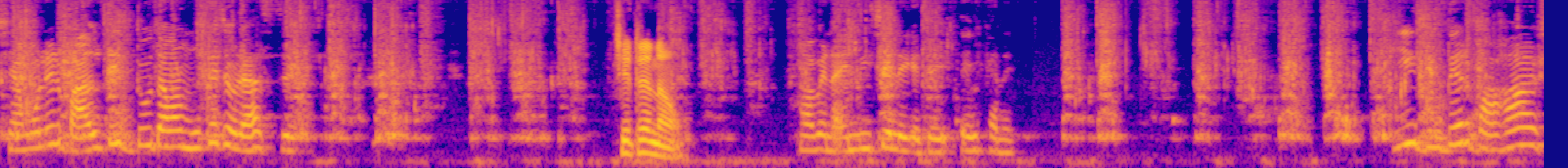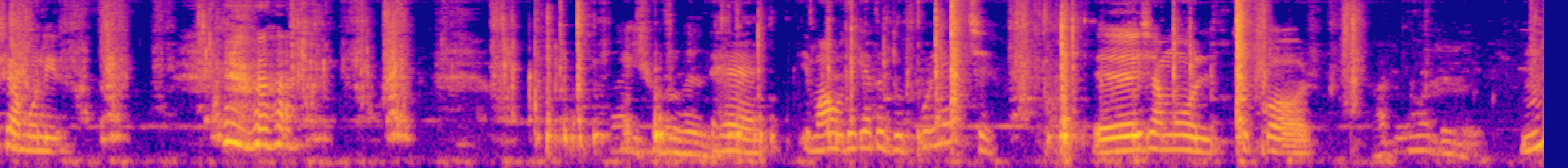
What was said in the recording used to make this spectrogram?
শ্যামলের বালতির দুধ আমার মুখে চলে আসছে। চেটে নাও। হবে না এই নিচে লেগেছে এইখানে। কি দুধের বাহার শ্যামলির। হ্যাঁ এ মা ওদিকে এত দুধ পড়ে যাচ্ছে? এই শ্যামল চুপ কর। হাঁটুর মধ্যে হুম?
